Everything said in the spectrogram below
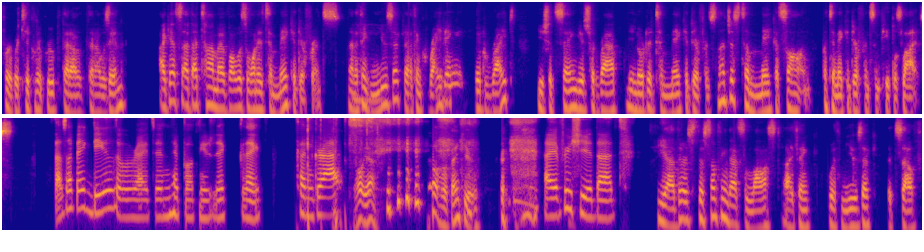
for a particular group that I that I was in. I guess at that time I've always wanted to make a difference. And I think mm. music, I think writing, you write, you should sing, you should rap in order to make a difference, not just to make a song, but to make a difference in people's lives. That's a big deal though, right? In hip hop music. Like congrats. Oh yeah. oh, thank you. I appreciate that yeah, there's there's something that's lost, I think, with music itself,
